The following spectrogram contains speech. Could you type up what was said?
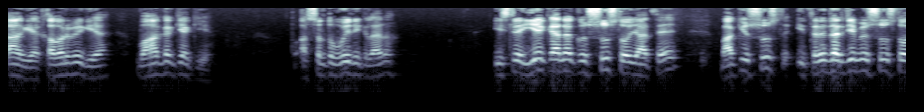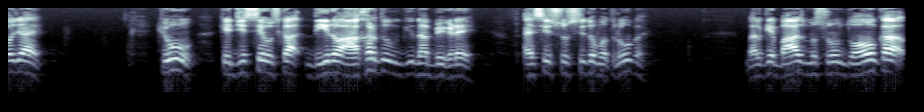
کہاں گیا؟ قبر میں گیا۔ وہاں کا کیا کیا؟ تو اصل تو وہی نکلا نا۔ اس لیے یہ کہنا کہ سست ہو جاتے ہیں، باقی سست اتنے درجے میں سست ہو جائے۔ کیوں؟ کہ جس سے اس کا دین و آخرت نہ بگڑے۔ ایسی سستی تو مطلوب ہے۔ بلکہ بعض مصروم دعاؤں کا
